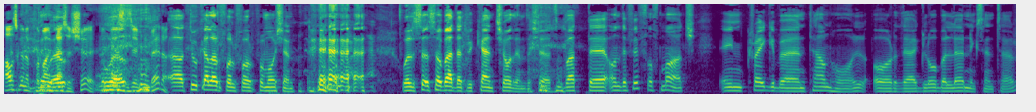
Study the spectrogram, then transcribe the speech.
I was going to promote Well- as a shirt, but well, this is even better. Uh, too colorful for promotion. well, so, so bad that we can't show them the shirts. but uh, on the 5th of March in Craigieburn Town Hall or the Global Learning Center,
